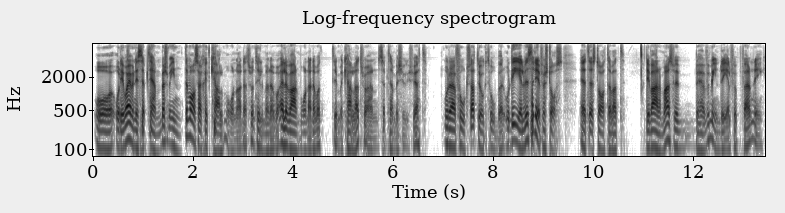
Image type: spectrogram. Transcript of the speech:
Och, och, det var även i september som inte var en särskilt kall månad, jag tror till och med det var, eller varm månad, den var till och med kallare tror jag än september 2021. Och det har fortsatt i oktober och delvis är det förstås ett resultat av att det är varmare så vi behöver mindre el för uppvärmning.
